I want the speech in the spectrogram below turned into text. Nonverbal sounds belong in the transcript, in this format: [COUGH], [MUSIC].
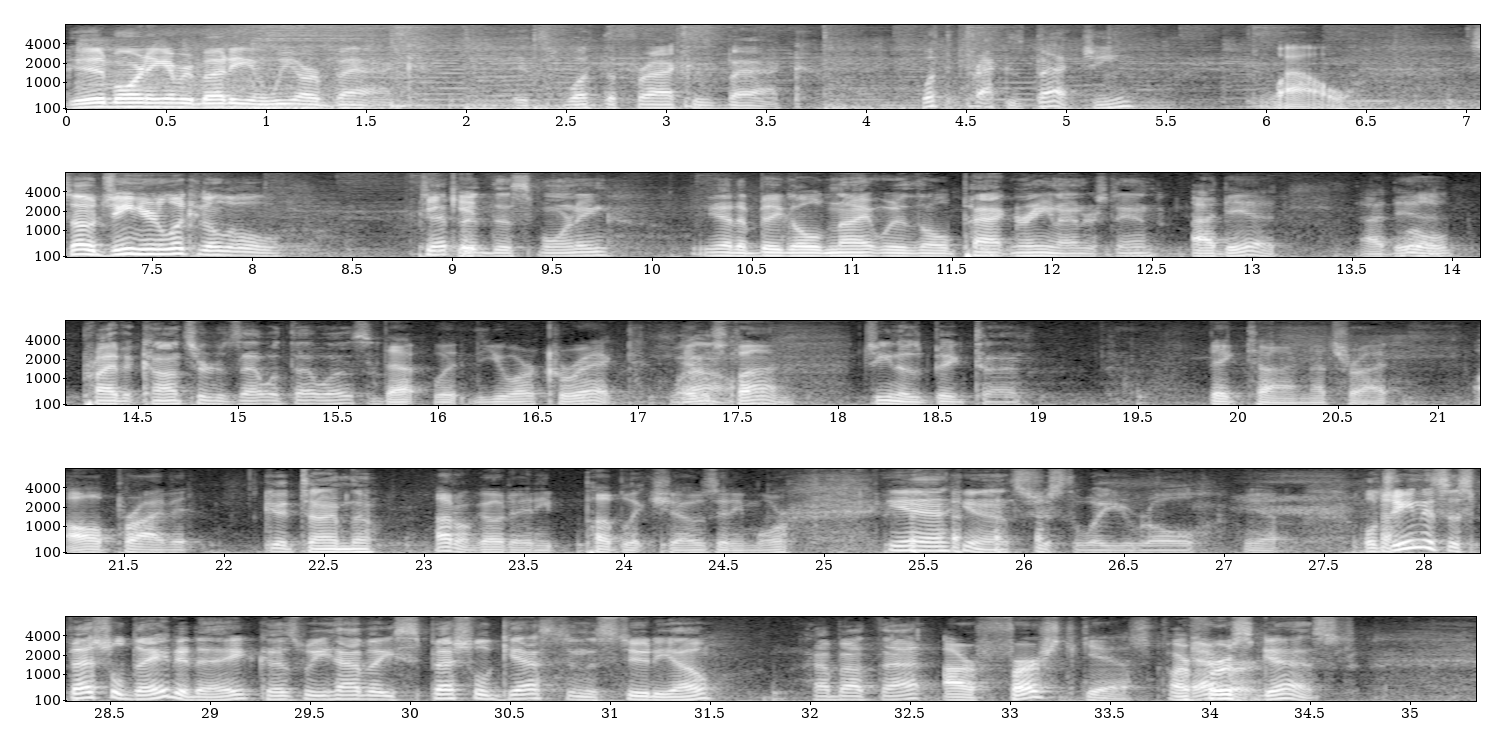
Good morning, everybody, and we are back. It's What the Frack is back. What the Frack is back, Gene. Wow. So, Gene, you're looking a little Peaked. tepid this morning. You had a big old night with old Pat Green, I understand. I did. I did. little private concert. Is that what that was? that w- you are correct. It was fun. Gino's big time. Big time. That's right. All private. Good time, though. I don't go to any public shows anymore. Yeah, [LAUGHS] you know, it's just the way you roll. Yeah. Well, Gene, it's a special day today because we have a special guest in the studio. How about that? Our first guest. Our ever. first guest.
